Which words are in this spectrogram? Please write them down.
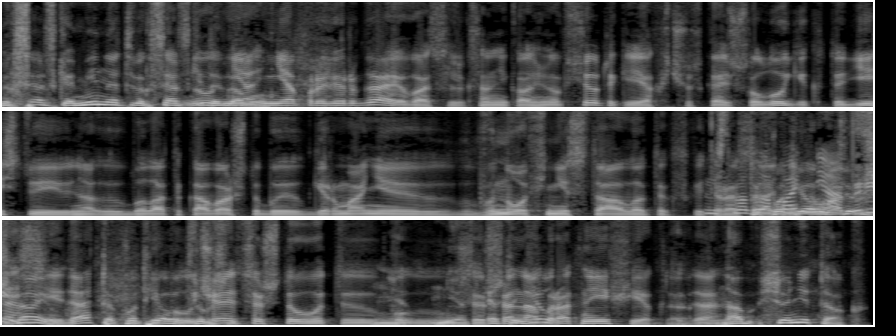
Версальская мина – это Версальский ну, договор. Не, не опровергаю вас, Александр Николаевич, но все таки я хочу сказать, что логика-то действий была такова, чтобы Германия вновь не стала, так сказать, рассадником агрессии, да? Так вот я И получается, что вот э, нет, нет, совершенно обратный дело... эффект, да? да? Все не так.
